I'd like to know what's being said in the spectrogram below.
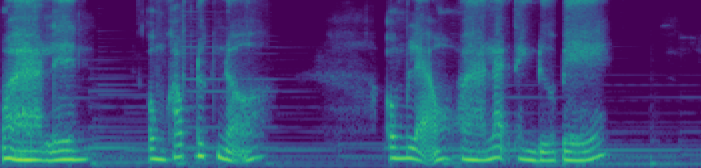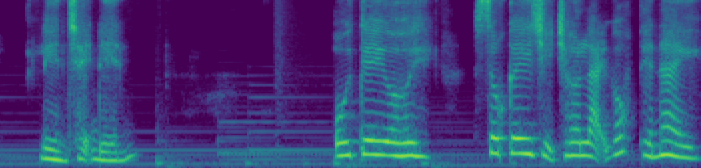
Hòa lên, ông khóc nức nở. Ông lão hóa lại thành đứa bé. Liền chạy đến. Ôi cây ơi, sao cây chỉ trơ lại gốc thế này?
